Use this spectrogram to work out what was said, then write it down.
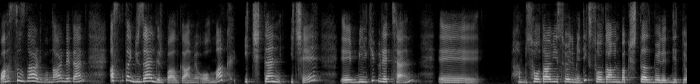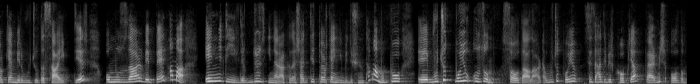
bahtsızlar bunlar. Neden? Aslında güzeldir balgami olmak. İçten içe e, bilgi üreten, e, Sovdavi'yi söylemedik. Sovdavi'nin bakışı da böyle dikdörtgen bir vücuda sahiptir. Omuzlar ve bel ama enli değildir. Düz iner arkadaşlar. Dikdörtgen gibi düşünün. Tamam mı? Bu e, vücut boyu uzun Sovdalarda. Vücut boyu size hadi bir kopya vermiş oldum.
